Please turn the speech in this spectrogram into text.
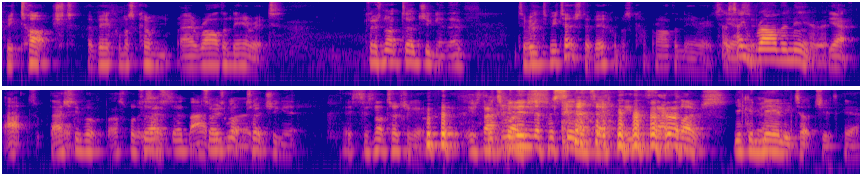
To be touched, a vehicle must come uh, rather near it. So it's not touching it then. To be to be touched, a vehicle must come rather near it. I Yeah, say so- rather near it. Yeah. That's Actually, what- that's what it So that's says. so it's not word. touching it. It's, it's not touching it. It's that it's close. within the vicinity. it's that close. you can Yeah. nearly touch it. Yeah.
